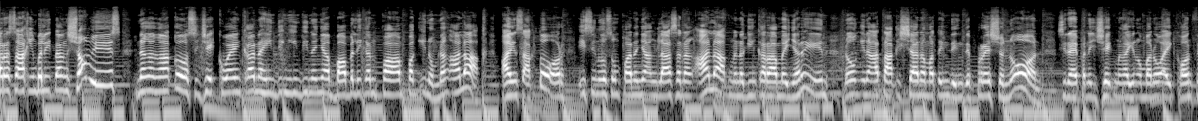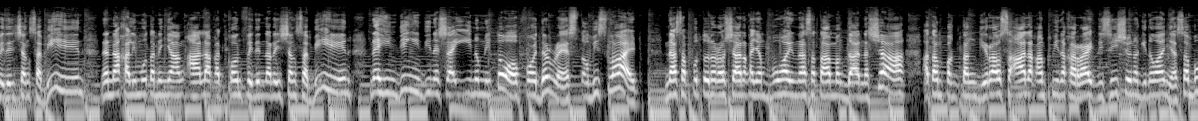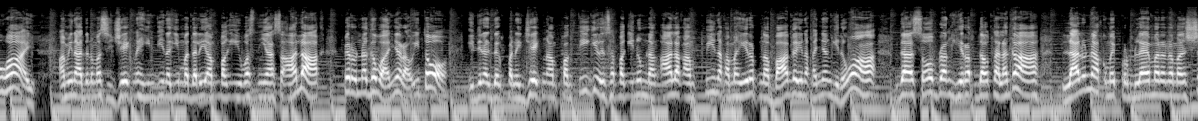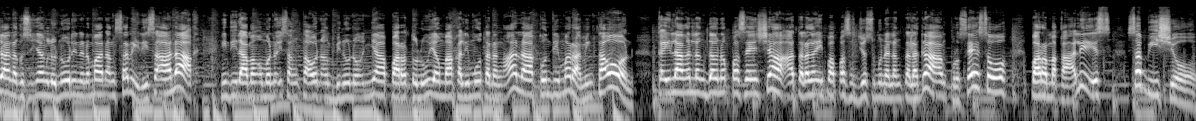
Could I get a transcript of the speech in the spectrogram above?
Para sa aking balitang showbiz, nangangako si Jake Cuenca na hinding-hindi na niya babalikan pa ang pag-inom ng alak. Ayon sa aktor, isinusumpa na niya ang lasa ng alak na naging karamay niya rin noong inaatake siya ng matinding depression noon. Sinabi pa ni Jake na ngayon umano ay confident siyang sabihin na nakalimutan na niya ang alak at confident na rin siyang sabihin na hinding-hindi na siya iinom nito for the rest of his life. Nasa punto na raw siya ng kanyang buhay na nasa tamang daan na siya at ang pagtanggi raw sa alak ang pinaka-right decision na ginawa niya sa buhay. Aminado naman si Jake na hindi naging madali ang pag-iwas niya sa alak pero nagawa niya raw ito. Idinagdag pa ni Jake na ang pagtigil sa pag-inom ng alak ang pinakamahirap na bagay na kanyang ginawa dahil sobrang hirap daw talaga lalo na kung may problema na naman siya na gusto niyang lunurin na naman ang sarili sa alak. Hindi lamang umano isang taon ang binuno niya para tuluyang makalimutan ng alak kundi maraming taon. Kailangan lang daw ng pasensya at talagang ipapasa Diyos mo na lang talaga ang proseso para makaalis sa bisyo.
